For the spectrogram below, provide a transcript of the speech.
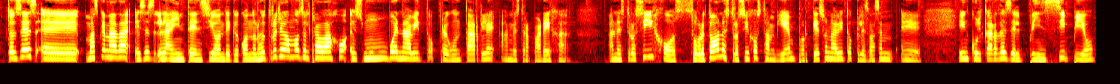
Entonces, eh, más que nada, esa es la intención de que cuando nosotros llegamos del trabajo es un buen hábito preguntarle a nuestra pareja, a nuestros hijos, sobre todo a nuestros hijos también, porque es un hábito que les vas a eh, inculcar desde el principio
